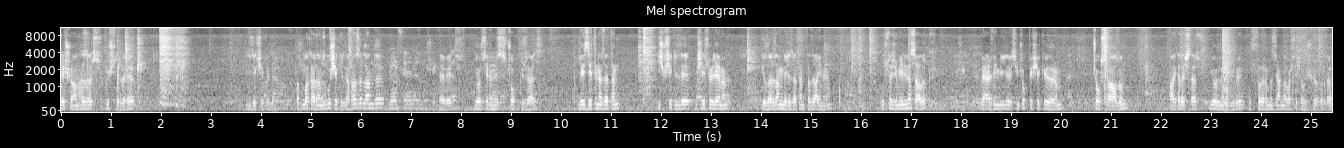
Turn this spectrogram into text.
Ve şu an hazır müşterilere gidecek şekilde. Makarnamız bu şekilde hazırlandı. Görselimiz bu şekilde. Evet. Görselimiz çok güzel. Lezzetine zaten hiçbir şekilde bir şey söyleyemem. Yıllardan beri zaten tadı aynı. Ustacığım eline sağlık. Verdiğin bilgiler için çok teşekkür ediyorum. Çok sağ olun. Arkadaşlar gördüğünüz gibi ustalarımız canla başla çalışıyor burada.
